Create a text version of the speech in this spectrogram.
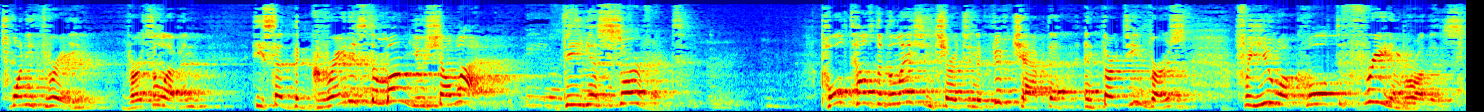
23, verse 11, He said, The greatest among you shall what? Be a servant. Paul tells the Galatian church in the fifth chapter and 13th verse, For you are called to freedom, brothers.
